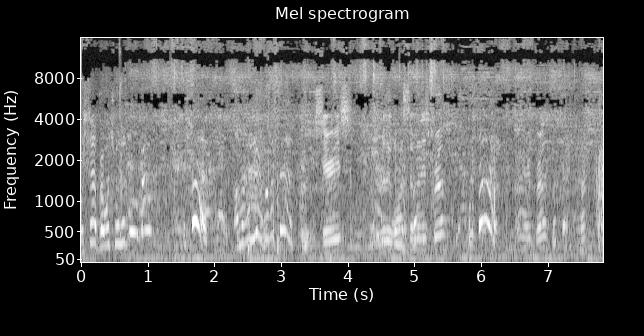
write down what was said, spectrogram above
What's up, bro? What you wanna do, bro? What's up? I'm out here, bro. What's up? You serious? You really want some of this, bro? What's up? All right, bro. What's up? Huh?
